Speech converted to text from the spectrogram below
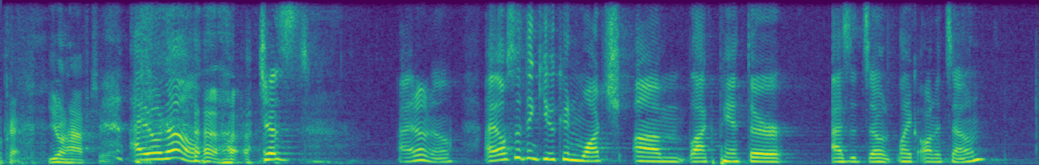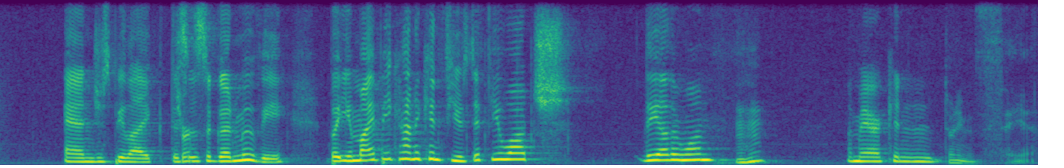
Okay, you don't have to. I don't know. Just, I don't know. I also think you can watch um, Black Panther as its own, like on its own, and just be like, "This Sure. is a good movie." But you might be kind of confused if you watch the other one, Mm-hmm. American. Don't even say it.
